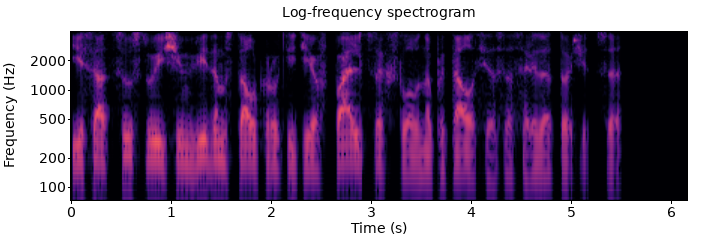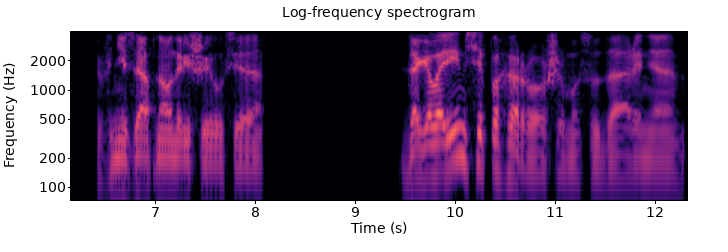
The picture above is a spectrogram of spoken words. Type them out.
и с отсутствующим видом стал крутить ее в пальцах, словно пытался сосредоточиться. Внезапно он решился. «Договоримся по-хорошему, сударыня»,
